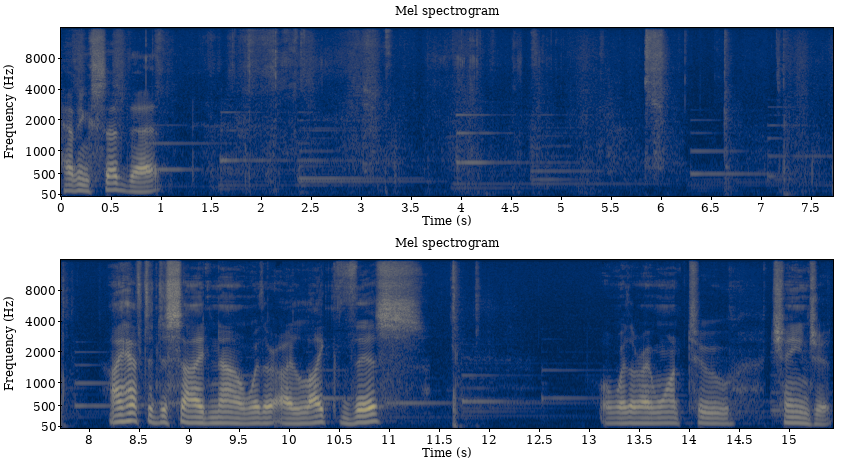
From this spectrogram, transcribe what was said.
having said that, I have to decide now whether I like this or whether I want to change it.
